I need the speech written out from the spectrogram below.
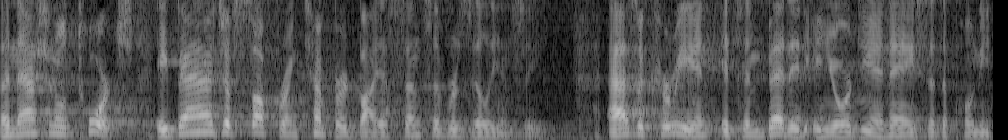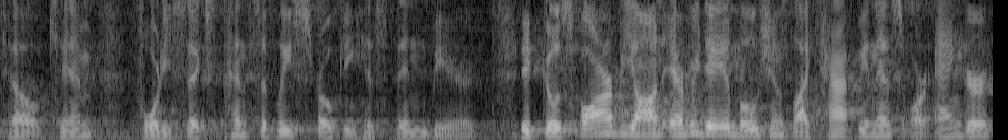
A national torch, a badge of suffering tempered by a sense of resiliency. As a Korean, it's embedded in your DNA, said the ponytail Kim, 46, pensively stroking his thin beard. It goes far beyond everyday emotions like happiness or anger.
